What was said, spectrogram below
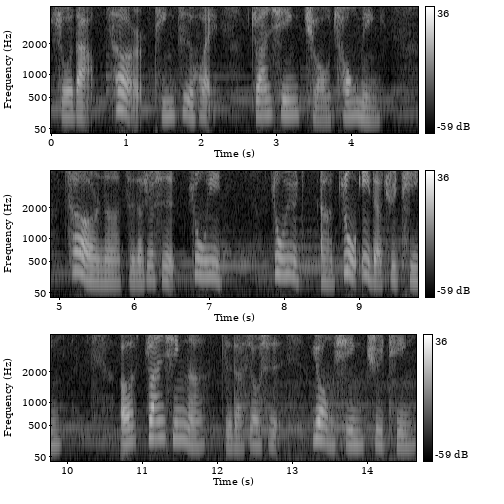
说到侧耳听智慧，专心求聪明。侧耳呢，指的就是注意。注意，呃，注意的去听，而专心呢，指的就是用心去听。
